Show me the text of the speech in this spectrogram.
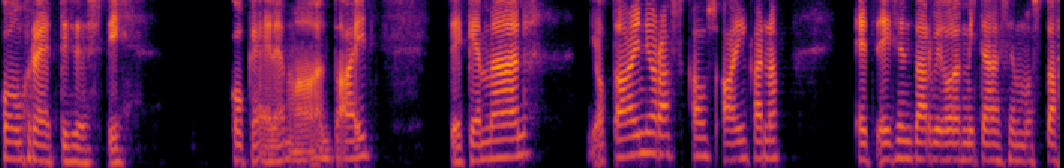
konkreettisesti kokeilemaan tai tekemään jotain jo raskausaikana. Että ei sen tarvitse olla mitään semmoista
